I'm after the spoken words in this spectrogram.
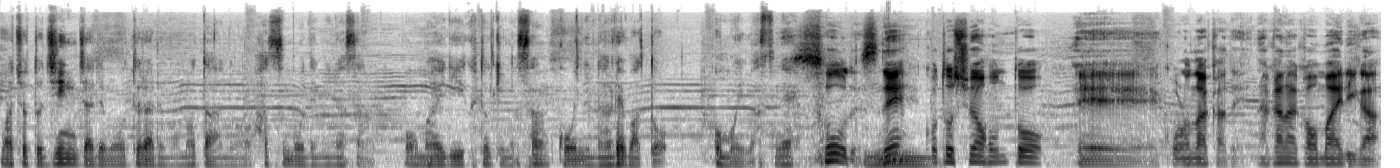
まあちょっと神社でもお寺でもまたあの初詣皆さんお参り行く時の参考になればと思いますね。そうですね、うん。今年は本当、えーコロナ禍でなかなかお参りが、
